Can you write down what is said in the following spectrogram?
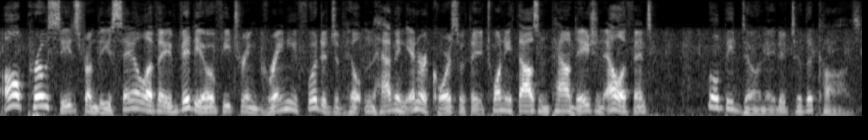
all proceeds from the sale of a video featuring grainy footage of Hilton having intercourse with a 20,000 pound Asian elephant will be donated to the cause.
